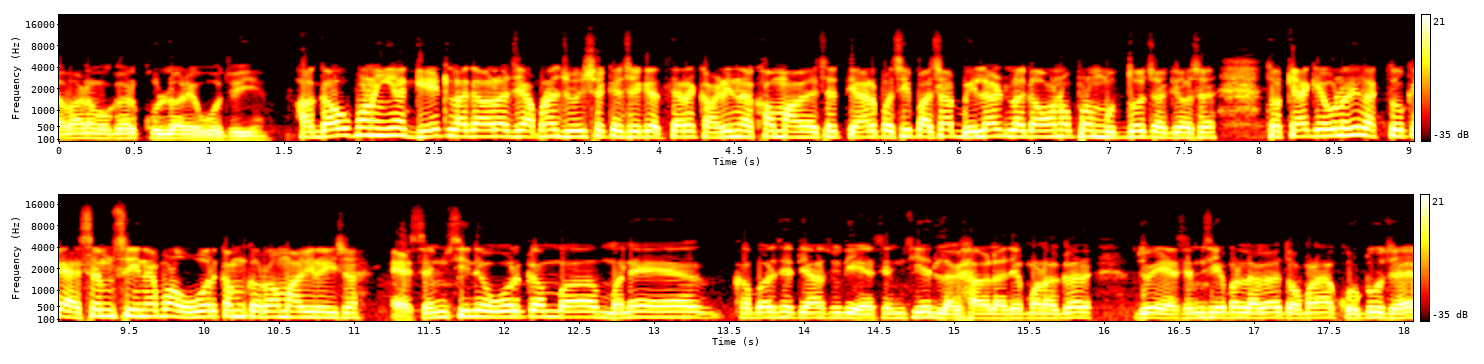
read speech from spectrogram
દબાણ વગર ખુલ્લો રહેવો જોઈએ. અગાઉ પણ અહીંયા ગેટ લગાવેલા જે આપણે જોઈ શકીએ છીએ કે અત્યારે કાઢી નાખવામાં આવે છે ત્યાર પછી પાછા બેલાટ લગાવવાનો પણ મુદ્દો જગ્યો છે. તો ક્યાંક એવું નથી લાગતું કે એસએમસીને પણ ઓવરકમ કરવામાં આવી રહી છે? એસએમસીને ઓવરકમ મને ખબર છે ત્યાં સુધી એસએમસીએ જ લગાવેલા છે પણ અગર જો એસએમસીએ પણ લગાવે તો પણ આ ખોટું છે.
